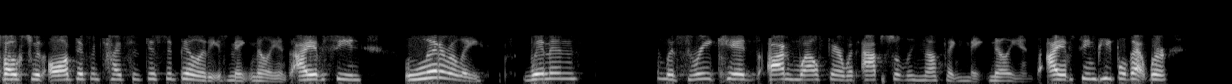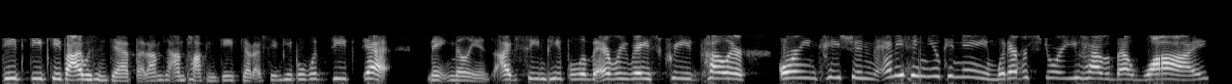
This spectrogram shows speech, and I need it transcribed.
folks with all different types of disabilities make millions. I have seen literally women with three kids on welfare with absolutely nothing make millions. I have seen people that were deep, deep, deep. I was in debt, but I'm I'm talking deep debt. I've seen people with deep debt make millions. I've seen people of every race, creed, color, orientation, anything you can name, whatever story you have about why,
